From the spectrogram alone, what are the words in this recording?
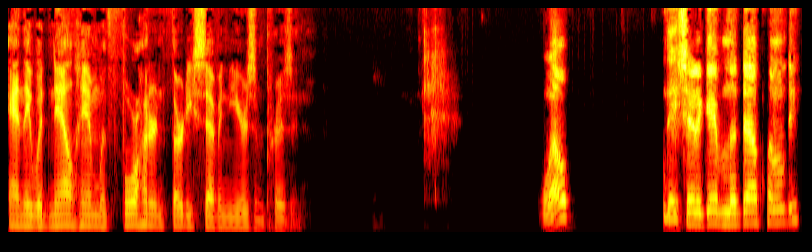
and they would nail him with 437 years in prison. Well, they should have gave him the death penalty,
